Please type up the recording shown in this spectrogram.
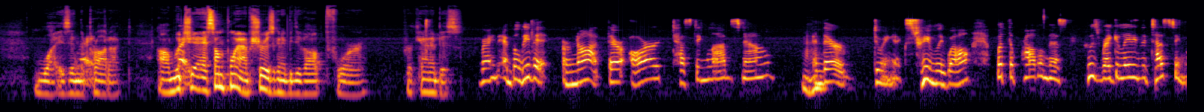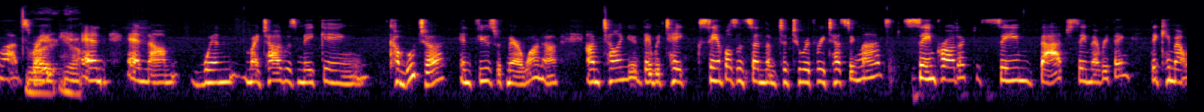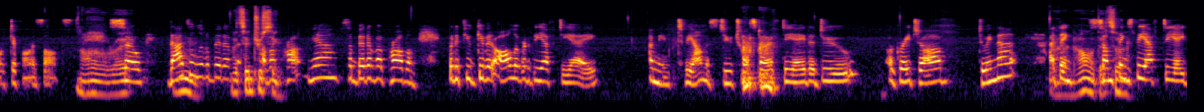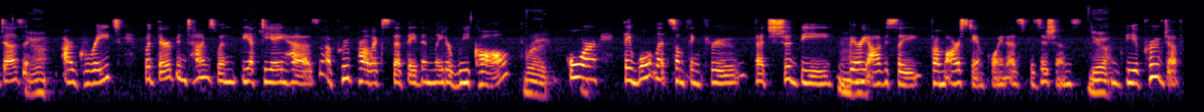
what is in right. the product um, which right. at some point I'm sure is going to be developed for for cannabis right and believe it or not there are testing labs now mm-hmm. and they're doing extremely well. But the problem is who's regulating the testing labs, right? right yeah. And and um, when my child was making kombucha infused with marijuana, I'm telling you, they would take samples and send them to two or three testing labs. Same product, same batch, same everything. They came out with different results. Oh, right. So that's mm, a little bit of that's interesting. Of a pro- yeah, it's a bit of a problem. But if you give it all over to the FDA, I mean, to be honest, do you trust our FDA to do a great job doing that? I, I think some things the FDA does yeah. are great, but there have been times when the FDA has approved products that they then later recall. Right. Or they won't let something through that should be mm-hmm. very obviously from our standpoint as physicians yeah. be approved of.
